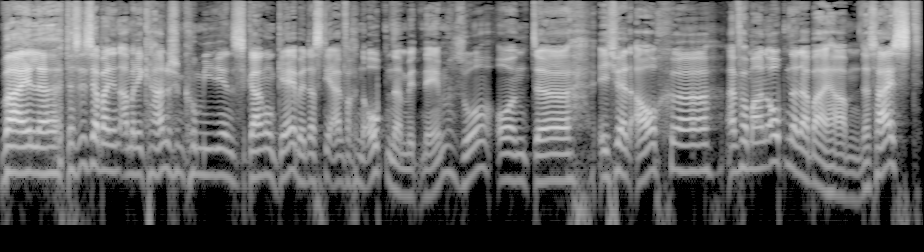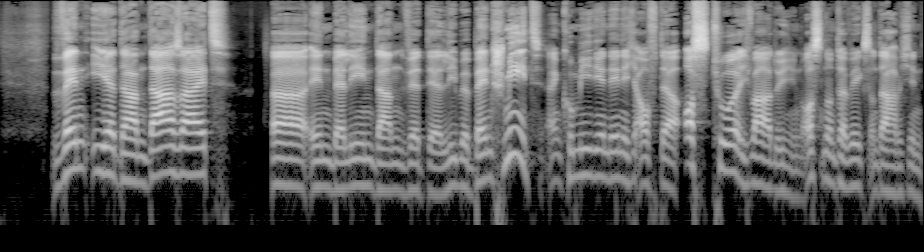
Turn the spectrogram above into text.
Weil äh, das ist ja bei den amerikanischen Comedians gang und gäbe, dass die einfach einen Opener mitnehmen. So. Und äh, ich werde auch äh, einfach mal einen Opener dabei haben. Das heißt, wenn ihr dann da seid äh, in Berlin, dann wird der liebe Ben Schmid, ein Comedian, den ich auf der Osttour, ich war durch den Osten unterwegs und da habe ich ihn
